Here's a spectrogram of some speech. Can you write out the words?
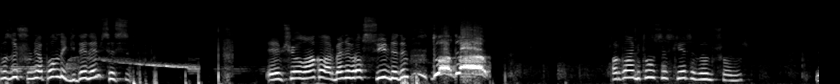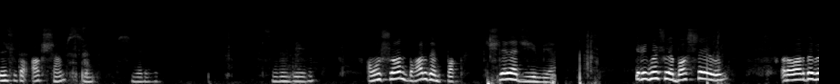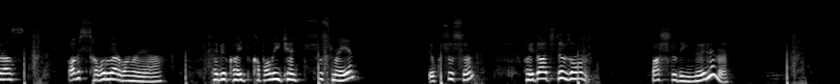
Hızlı şunu yapalım da gidelim sessiz. Ee, bir şey olana kadar ben de biraz suyayım dedim. Dur dur! Arkadan bir ton ses gelirse ben bir şey olmaz. Bir de şurada akşam sin sinirim. Sinirim değilim. Ama şu an harbiden bak dişli enerjiyim ya. Direkt ben şuraya başlayalım. Aralarda biraz abi sabır ver bana ya. Tabii kayıt kapalıyken susmayın. Yok susun. Kaydı açtığım zaman başladı öyle mi?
